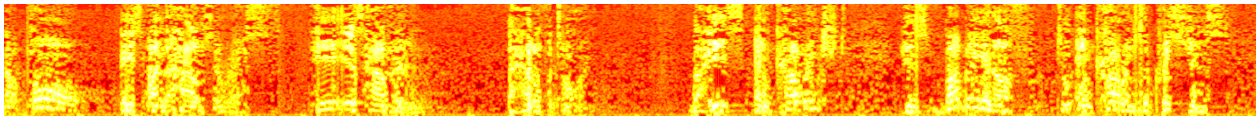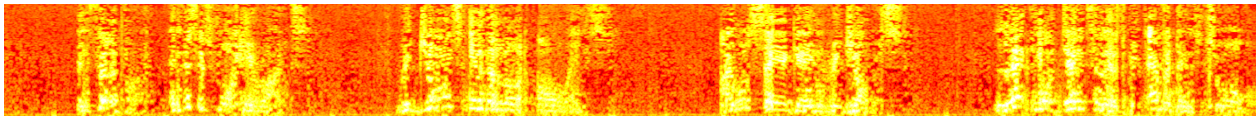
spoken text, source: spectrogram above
Now, Paul is under house arrest. He is having a hell of a time. But he's encouraged, he's bubbling enough to encourage the Christians in Philippi. And this is what he writes Rejoice in the Lord always. I will say again, rejoice. Let your gentleness be evident to all.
